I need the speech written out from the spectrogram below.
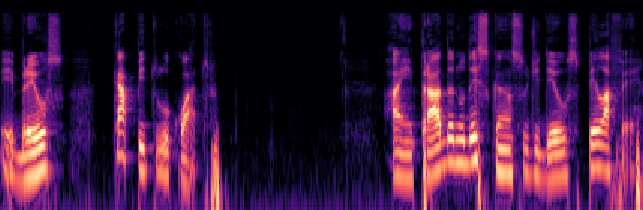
Hebreus Capítulo 4 A entrada no descanso de Deus pela fé.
